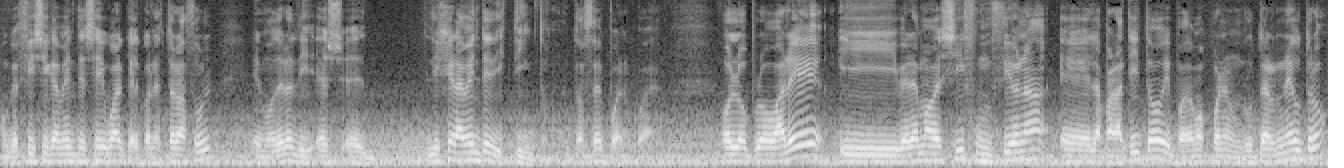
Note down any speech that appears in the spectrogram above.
aunque físicamente sea igual que el conector azul, el modelo es, es ligeramente distinto. Entonces, bueno, pues os lo probaré y veremos a ver si funciona el aparatito y podemos poner un router neutro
